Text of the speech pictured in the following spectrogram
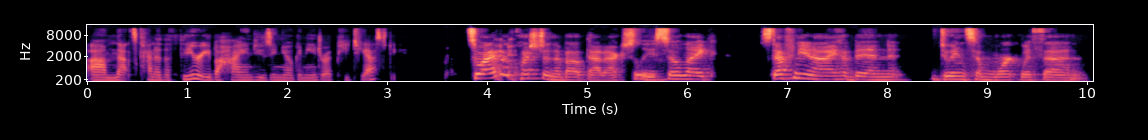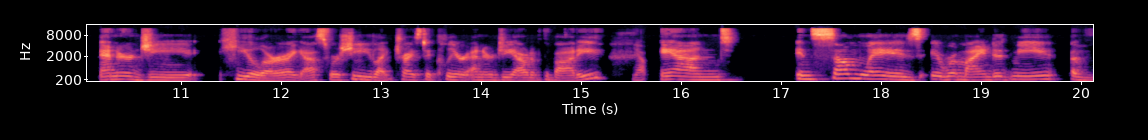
Um, that's kind of the theory behind using Yoga Nidra PTSD. So I have a question about that actually. Mm-hmm. So like Stephanie and I have been doing some work with an energy healer, I guess, where she mm-hmm. like tries to clear energy out of the body. Yep. And in some ways it reminded me of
